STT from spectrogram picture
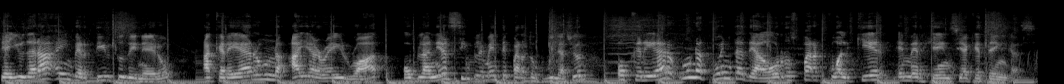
te ayudará a invertir tu dinero, a crear un IRA Roth o planear simplemente para tu jubilación o crear una cuenta de ahorros para cualquier emergencia que tengas.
